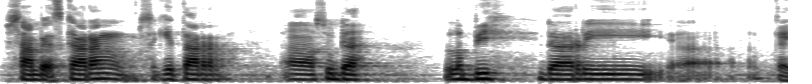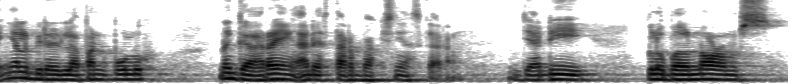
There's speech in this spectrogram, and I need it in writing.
sampai sekarang sekitar uh, sudah lebih dari uh, kayaknya lebih dari 80 negara yang ada Starbucksnya sekarang. Jadi global norms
